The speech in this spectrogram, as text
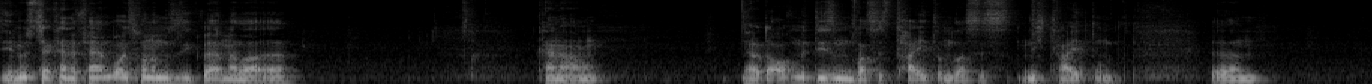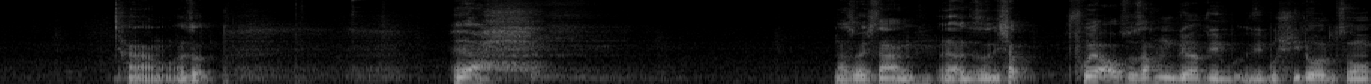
Ihr müsst ja keine Fanboys von der Musik werden, aber keine Ahnung hört auf mit diesem, was ist tight und was ist nicht tight und ähm, keine Ahnung, also ja, was soll ich sagen? Also ich habe früher auch so Sachen gehört wie, wie Bushido und so.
